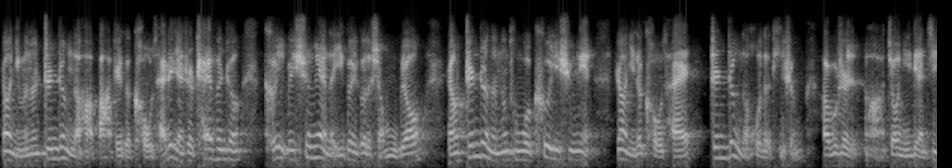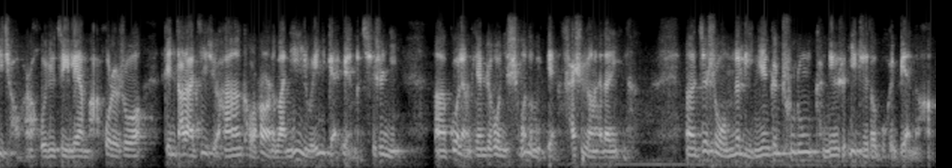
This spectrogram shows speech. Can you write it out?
让你们能真正的哈把这个口才这件事拆分成可以被训练的一个一个的小目标，然后真正的能通过刻意训练，让你的口才真正的获得提升，而不是啊教你一点技巧，然后回去自己练吧，或者说给你打打鸡血喊喊口号对吧？你以为你改变了，其实你。啊，过两天之后你什么都没变，还是原来的你呢。呃，这是我们的理念跟初衷，肯定是一直都不会变的哈。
